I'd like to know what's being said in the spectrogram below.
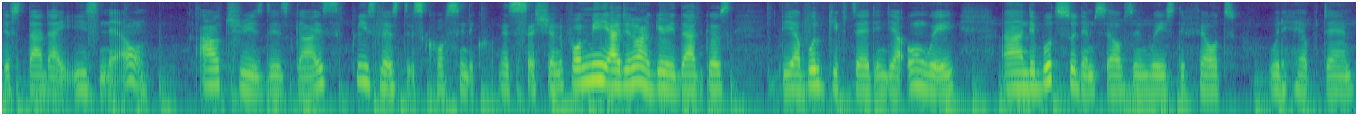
the star that he is now. How true is this guys? Please let's discuss in the comment section. For me i do not agree with that because they are both gifted in their own way and they both saw themselves in ways they felt would help them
